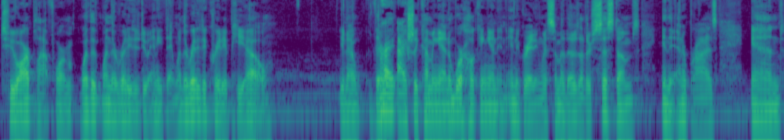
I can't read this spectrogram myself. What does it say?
to our platform whether when they're ready to do anything. When they're ready to create a po you know they're Right. actually coming in and we're hooking in and integrating with some of those other systems in the enterprise. And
